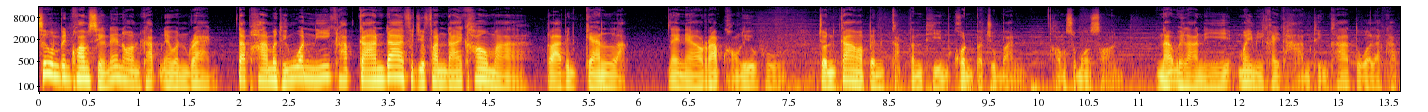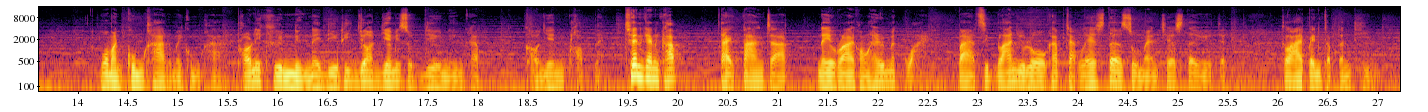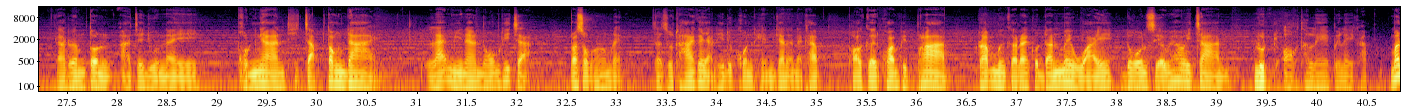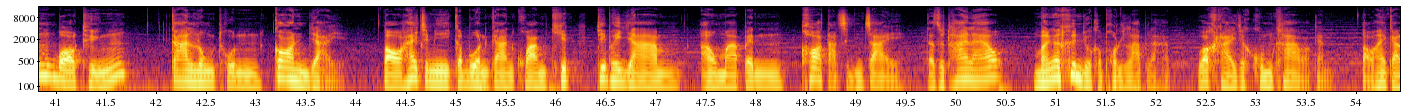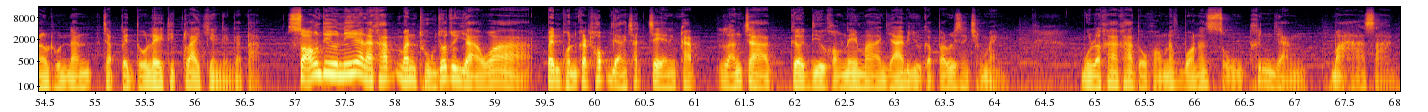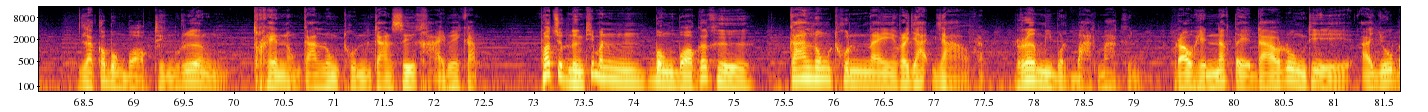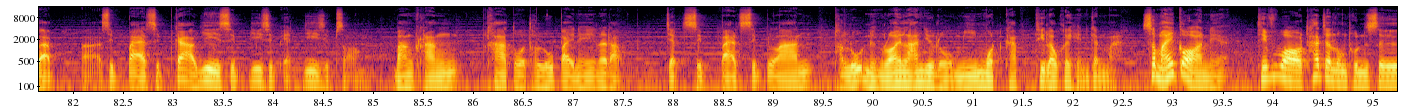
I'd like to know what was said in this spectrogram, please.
ซึ่งมันเป็นความเสี่ยงแน่นอนครับในวันแรก แต่ผ่านมาถึงวันนี้ครับ การได้ฟิจิฟันได้เข้ามา กลายเป็นแกนหลักในแนวรับของลิเวอร์พูลจนก้าวมาเป็นกัปตันทีมคนปัจจุบันของสโมสร ณ เวลานี้ไม่มีใครถามถึงค่าตัวแล้วครับ ว่ามันคุ้มค่าหรือไม่คุ้มค่า เพราะนี่คือหนึ่งในดีลที่ยอดเยี่ยมที่สุดดีลหนึ่งครับของเยนครอปเลย เช่นกันครับ แตกต่างจากในรายของแฮร์รี่แม็กควาย80 ล้านยูโรครับจากเลสเตอร์สู่แมนเชสเตอร์ยูไนเต็ดกลายเป็นกัปตันทีมและเริ่มต้นอาจจะอยู่ในผลงานที่จับต้องได้ และมีแนวโน้มที่จะประสบความสำเร็จ แต่สุดท้ายก็อย่างที่ทุกคนเห็นกันนะครับ พอเกิดความผิดพลาด รับมือกับแรงกดดันไม่ไหว โดนเสียวิพากษ์วิจารณ์หลุดออกทะเลไปเลยครับ มันบ่งบอกถึงการลงทุนก้อนใหญ่ ต่อให้จะมีกระบวนการความคิดที่พยายามเอามาเป็นข้อตัดสินใจ แต่สุดท้ายแล้วมันก็ขึ้นอยู่กับผลลัพธ์แหละครับ ว่าใครจะคุ้มค่ากว่ากัน ต่อให้การลงทุนนั้นจะเป็นตัวเลขที่ใกล้เคียงกันก็ตาม สองดีลนี้นะครับมันถูกยกตัวอย่างว่าเป็นผลกระทบอย่างชัดเจนครับ หลังจากเกิดดีลของเนย์มาร์ย้ายไปอยู่กับปารีสแซงต์แชร์แมงมูลค่าค่าตัวของนักฟุตบอลนั้นสูงขึ้นอย่างมหาศาล แล้วก็บ่งบอกถึงเรื่องเทรนด์ของการลงทุนการซื้อขายด้วยครับ เพราะจุดหนึ่งที่มันบ่งบอกก็คือ การลงทุนในระยะยาวครับ เริ่มมีบทบาทมากขึ้น เราเห็นนักเตะดาวรุ่งที่อายุแบบอ่า18 19 20 21 22 บางครั้ง ค่าตัวทะลุไปในระดับ 70 80 ล้าน ทะลุ 100 ล้านยูโรมีหมดครับ ที่เราเคยเห็นกันมา สมัยก่อนเนี่ยทีฟุตบอลถ้าจะลงทุนซื้อ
